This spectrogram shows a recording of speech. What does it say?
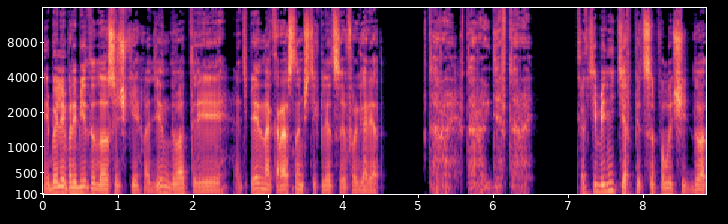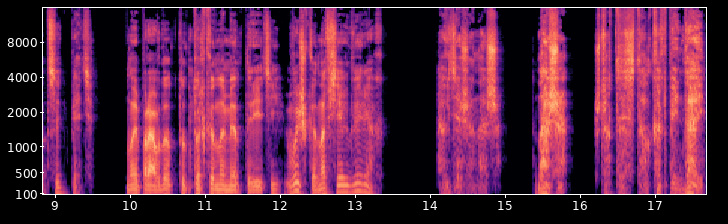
И были прибиты досочки. Один, два, три. А теперь на красном стекле цифры горят. Второй, второй, где второй? Как тебе не терпится получить двадцать пять? Ну и правда, тут только номер третий. Вышка на всех дверях. А где же наша? Наша! Что ты стал, как пень? Дай!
